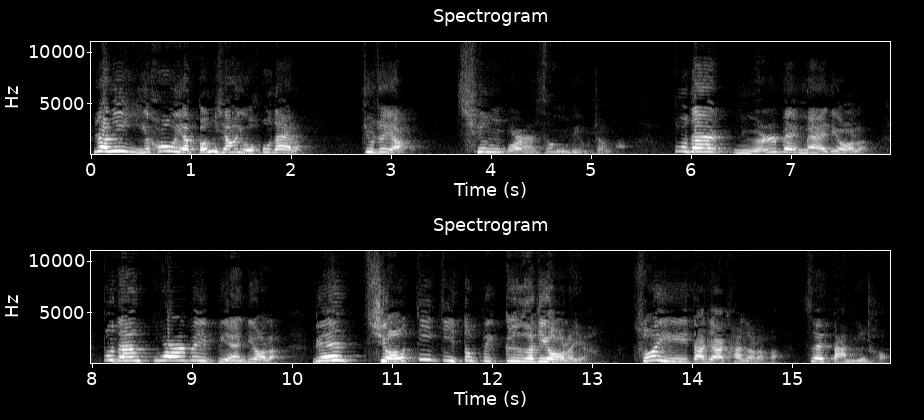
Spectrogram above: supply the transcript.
让你以后也甭想有后代了。”就这样，清官曾秉正啊，不但女儿被卖掉了，不但官儿被贬掉了，连小弟弟都被割掉了呀！所以大家看到了吧，在大明朝，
